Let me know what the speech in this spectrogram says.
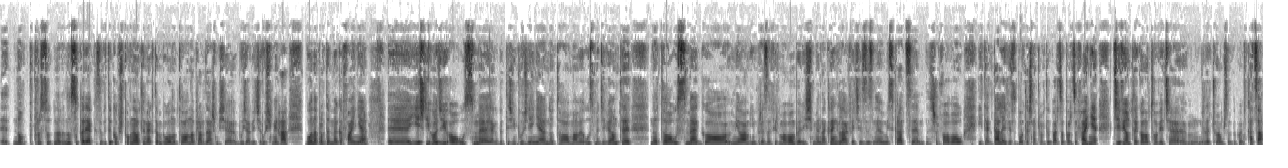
E, No po prostu, no, no super, jak sobie tylko przypomnę o tym, jak tam było, no to naprawdę aż mi się buzia, wiecie, uśmiecha. Było naprawdę mega fajnie. E, Jeśli chodzi o ósmy, jakby tydzień później, nie? No to mamy ósmy, dziewiąty, no to ósmego miałam imprezę firmową, byliśmy na kręglach, wiecie, ze znajomymi z pracy, z szefową i tak dalej, więc było też naprawdę bardzo, bardzo fajnie. Dziewiątego, no to wiecie, leczyłam, że tak powiem, kaca.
